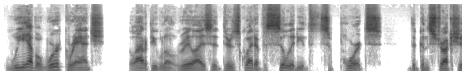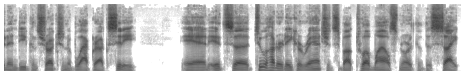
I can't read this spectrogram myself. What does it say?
We have a work ranch a lot of people don't realize that there's quite a facility that supports the construction and deconstruction of Black Rock City. And it's a 200 acre ranch. It's about 12 miles north of the site.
